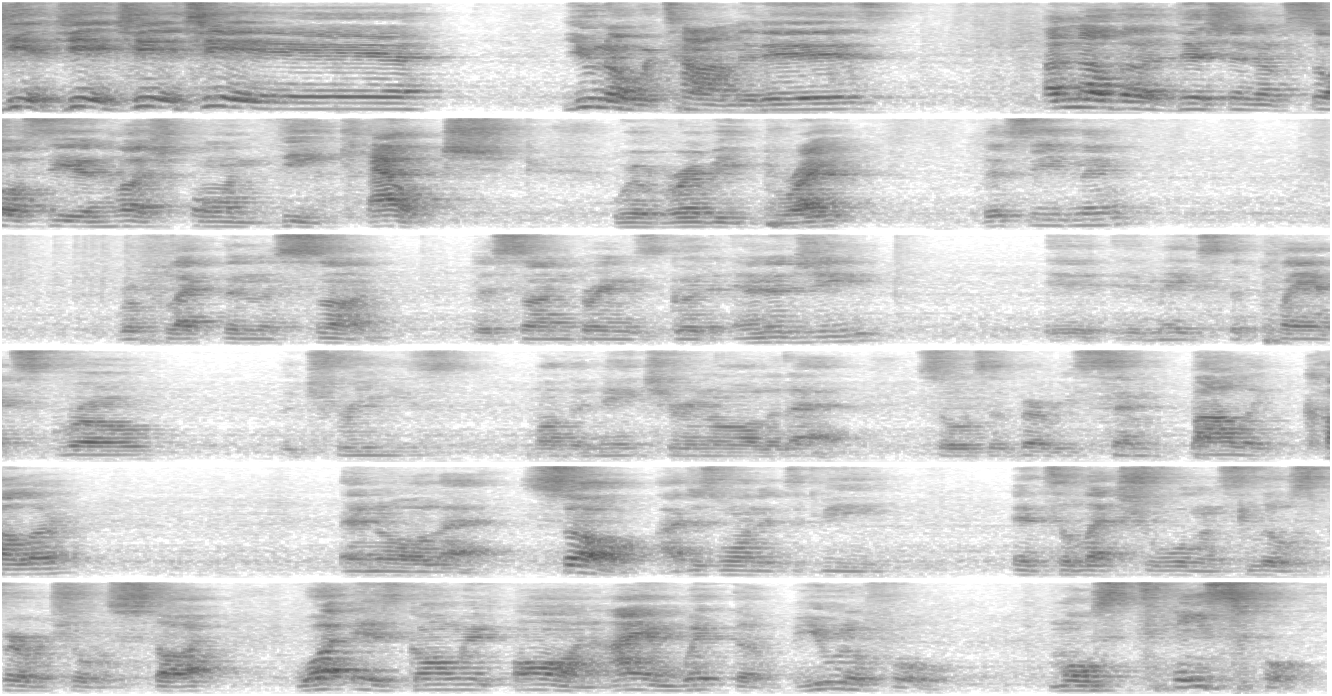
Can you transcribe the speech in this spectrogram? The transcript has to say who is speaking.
Speaker 1: Yeah, yeah, yeah, yeah. You know what time it is. Another edition of Saucy and Hush on the couch. We're very bright this evening, reflecting the sun. The sun brings good energy. It, it makes the plants grow, the trees, Mother Nature, and all of that. So it's a very symbolic color and all that. So I just wanted to be intellectual and a little spiritual to start. What is going on? I am with the beautiful, most tasteful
